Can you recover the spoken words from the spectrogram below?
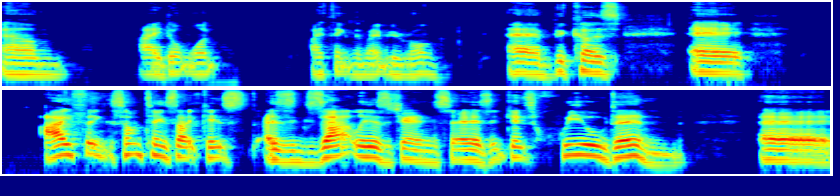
um, I don't want. I think they might be wrong uh, because uh, I think sometimes that gets as exactly as Jen says, it gets wheeled in uh,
